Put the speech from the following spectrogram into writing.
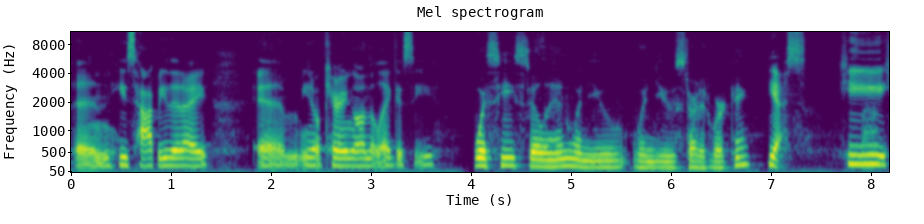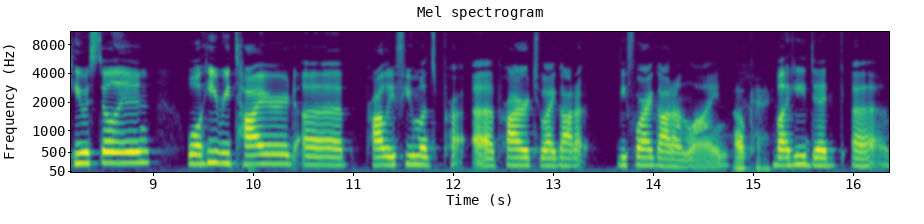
and he's happy that I am, you know, carrying on the legacy. Was he still in when you when you started working? Yes, he wow. he was still in. Well, he retired uh, probably a few months pr- uh, prior to I got before I got online. Okay. But he did. Uh,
